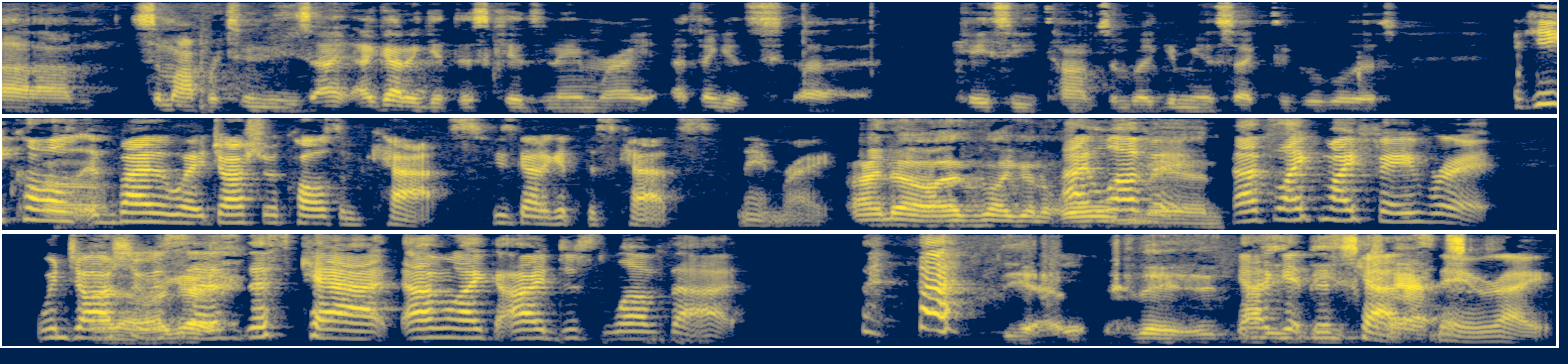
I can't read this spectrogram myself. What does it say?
um, some opportunities. I, I got to get this kid's name right. I think it's uh, Casey Thompson, but give me a sec to Google this. He calls, Uh, and by the way, Joshua calls him Cats. He's got to get this Cat's name right. I know. I'm like an old I love man. it. That's like my favorite. When I Joshua got- says this cat, I'm like, I just love that. Yeah, they Gotta the- get this cat's cats. name right.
